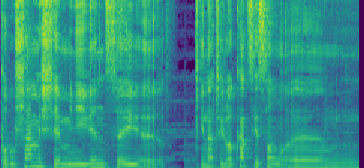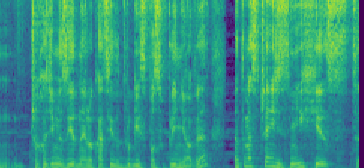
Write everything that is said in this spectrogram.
Poruszamy się mniej więcej e, inaczej. Lokacje są. przechodzimy z jednej lokacji do drugiej w sposób liniowy, natomiast część z nich jest,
